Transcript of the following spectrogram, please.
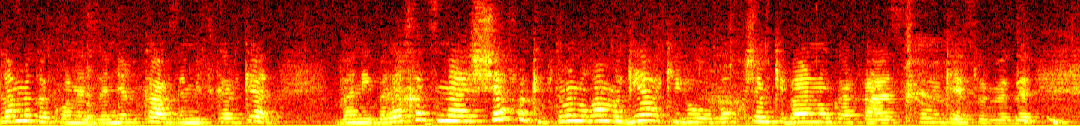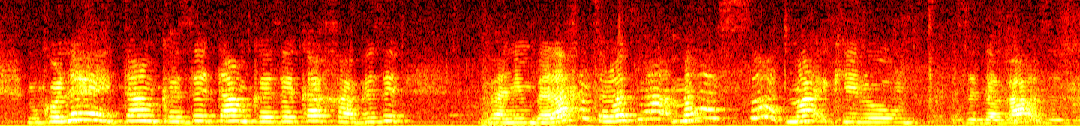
למה אתה קונה? זה נרקב, זה מתקלקל. ואני בלחץ מהשפע, כי פתאום נורא מגיע, כאילו, ברוך השם קיבלנו ככה סכום כסף וזה. הוא קונה טעם כזה, טעם כזה, ככה, וזה. ואני בלחץ, אני לא יודעת מה, מה לעשות, מה, כאילו, זה דבר, זה, זה,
